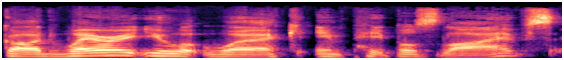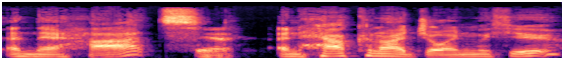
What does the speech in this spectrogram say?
God, where are you at work in people's lives and their hearts? Yeah. And how can I join with you?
